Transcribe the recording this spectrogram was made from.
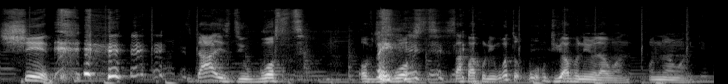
Shit. that is the worst of the worst. What, what do you have on the other one? On that one?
